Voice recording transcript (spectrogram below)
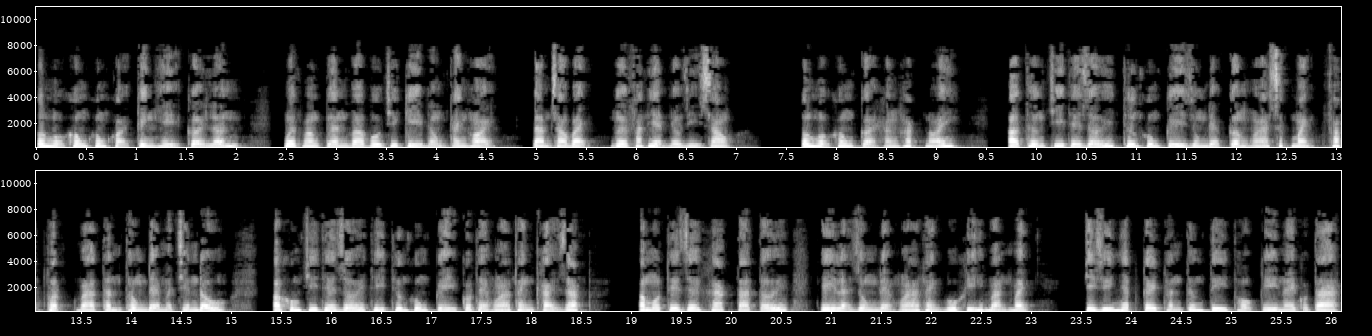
Tôn ngộ không không khỏi kinh hỉ, cười lớn. Nguyệt hoàng tuyền và vô c kỷ đồng thanh hỏi, làm sao vậy? Người phát hiện điều gì sao? Tôn ngộ không cười hăng hắc nói, ở thương chi thế giới, thương khung kỳ dùng để cường hóa sức mạnh, pháp thuật và thần thông để mà chiến đấu ở khung chi thế giới thì thương khung kỳ có thể hóa thành khải giáp. Ở một thế giới khác ta tới thì lại dùng để hóa thành vũ khí bản mệnh. Chỉ duy nhất cây thần thương ti thổ kỳ này của ta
